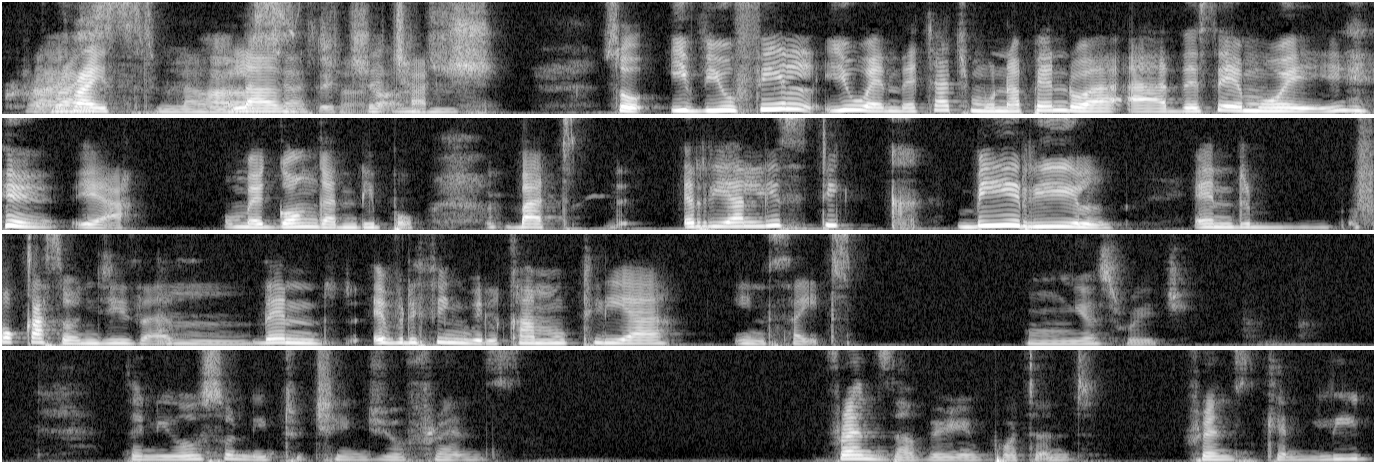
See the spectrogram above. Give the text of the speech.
christ, loves the church, so if you feel you and the church munapendwa are the same way yeah umegonga ndipo but realistic be real and focus on jesus then everything will come clear in sight Mm, yes, Rach. then you also need to change your friends. Friends are very important. Friends can lead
